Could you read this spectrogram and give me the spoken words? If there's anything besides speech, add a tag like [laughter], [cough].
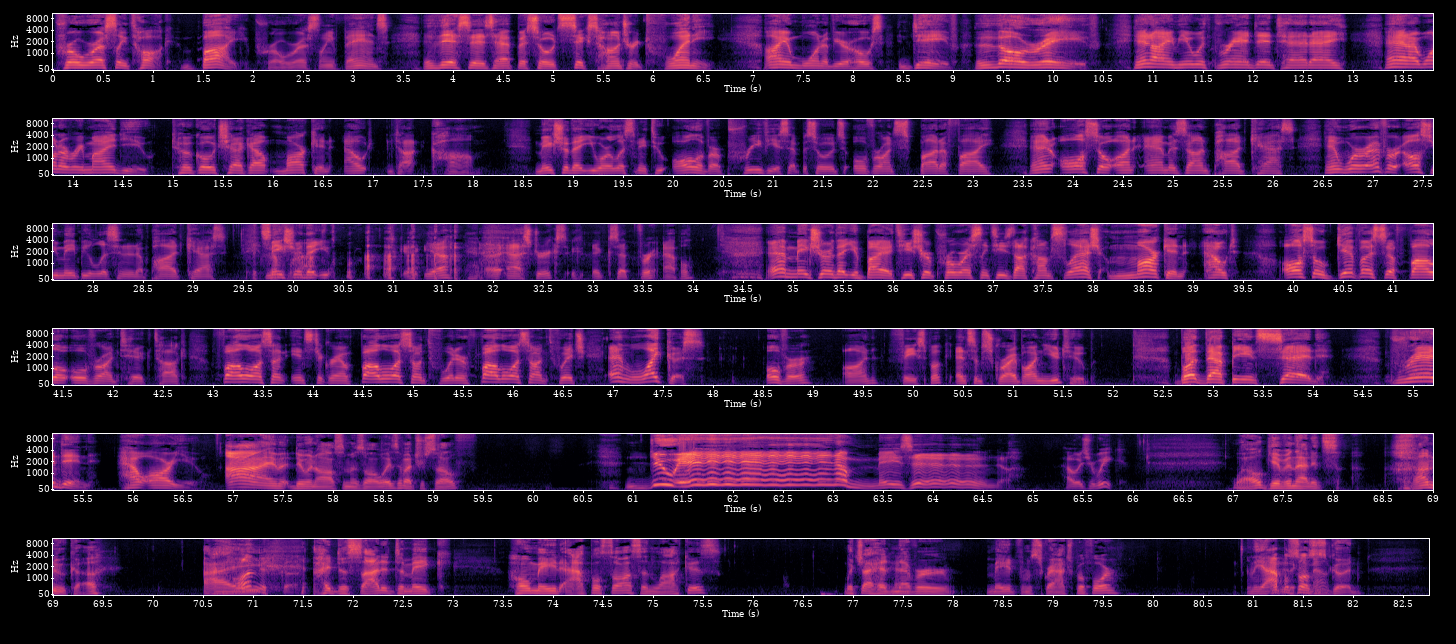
Pro Wrestling Talk by Pro Wrestling fans. This is episode 620. I am one of your hosts, Dave the Rave, and I am here with Brandon today. And I want to remind you to go check out markingout.com. Make sure that you are listening to all of our previous episodes over on Spotify and also on Amazon Podcasts and wherever else you may be listening to podcasts. Except Make sure that you, [laughs] [laughs] yeah, uh, asterisk, except for Apple. And make sure that you buy a t-shirt, prowrestlingtees.com slash marking out. Also, give us a follow over on TikTok. Follow us on Instagram. Follow us on Twitter. Follow us on Twitch. And like us over on Facebook and subscribe on YouTube. But that being said, Brandon, how are you? I'm doing awesome as always. How about yourself? Doing amazing. How was your week? Well, given that it's Hanukkah, I Hanukkah. [laughs] I decided to make homemade applesauce and latkes, which I had never made from scratch before. And the How did it come applesauce is good.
